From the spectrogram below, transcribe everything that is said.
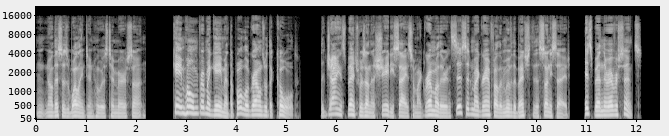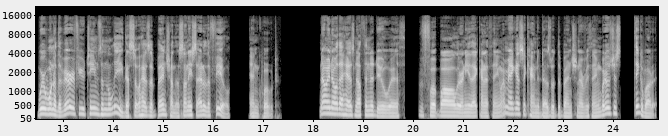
no, this is Wellington, who is Tim Mara's son, came home from a game at the polo grounds with a cold. The Giants' bench was on the shady side, so my grandmother insisted my grandfather move the bench to the sunny side. It's been there ever since. We're one of the very few teams in the league that still has a bench on the sunny side of the field. End quote. Now I know that has nothing to do with football or any of that kind of thing. I mean, I guess it kind of does with the bench and everything, but it was just think about it.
